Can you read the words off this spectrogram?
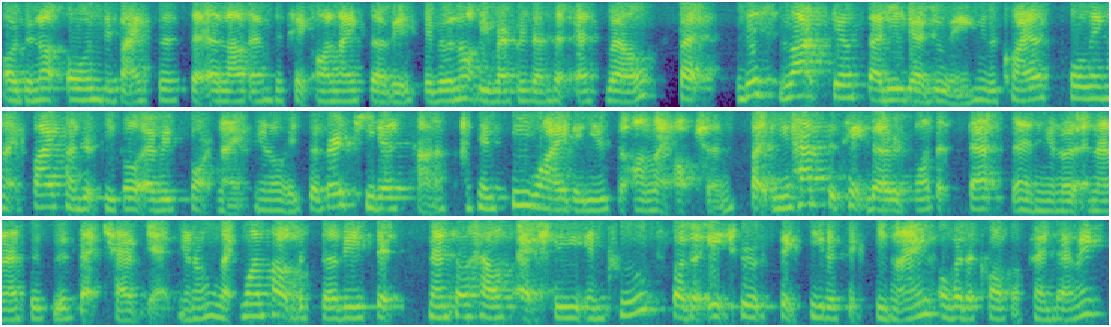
or do not own devices that allow them to take online surveys, they will not be represented as well. But this large scale study they're doing requires polling like 500 people every fortnight. You know, it's a very tedious task. I can see why they use the online option, but you have to take the reported steps and, you know, the analysis with that caveat. You know, like one part of the survey said mental health actually improved for the age group 60 to 69 over the course of pandemic.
